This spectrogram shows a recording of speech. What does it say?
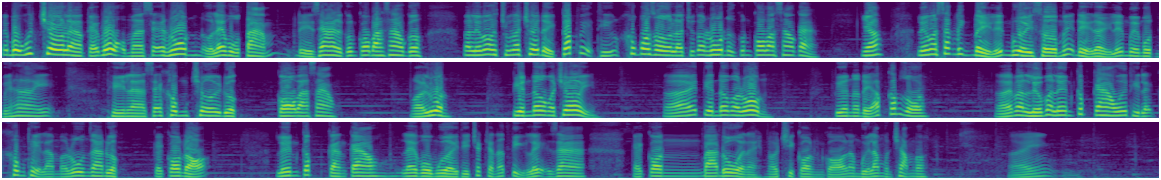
Cái bộ Witcher là cái bộ mà sẽ roll ở level 8 để ra được con co 3 sao cơ. Mà nếu mà chúng ta chơi đẩy cấp ấy thì không bao giờ là chúng ta roll được con co 3 sao cả Nhá. Nếu mà xác định đẩy lên 10 sớm ấy để đẩy lên 11, 12 ấy Thì là sẽ không chơi được co 3 sao. Nói luôn. Tiền đâu mà chơi? Đấy, tiền đâu mà roll? Tiền là để áp cấp rồi. Đấy, mà nếu mà lên cấp cao ấy thì lại không thể làm mà roll ra được Cái con đó. Lên cấp càng cao, Level 10 thì chắc chắn là tỷ lệ ra Cái con ba đô này này, Nó chỉ còn có là 15% thôi. Đấy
